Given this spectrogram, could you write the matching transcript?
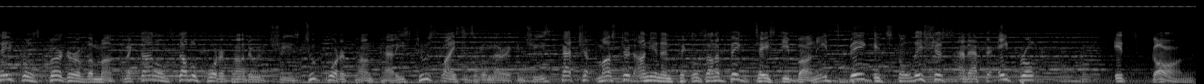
It's April's Burger of the Month. McDonald's double quarter pounder with cheese, two quarter pound patties, two slices of American cheese, ketchup, mustard, onion, and pickles on a big tasty bun. It's big, it's delicious, and after April, it's gone.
